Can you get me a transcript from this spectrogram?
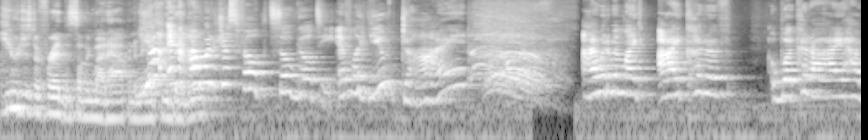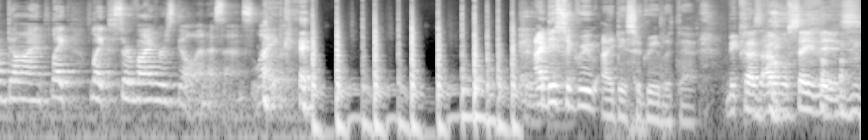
You were just afraid that something might happen to me. yeah, and didn't. I would have just felt so guilty if like you died. I would have been like, I could have. What could I have done? Like like survivor's guilt in a sense. Like I disagree. I disagree with that because I will say this.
